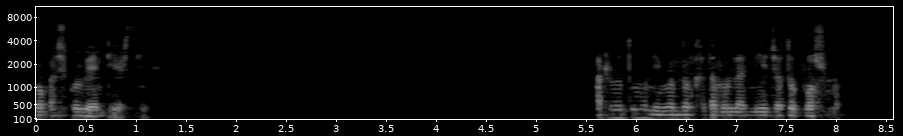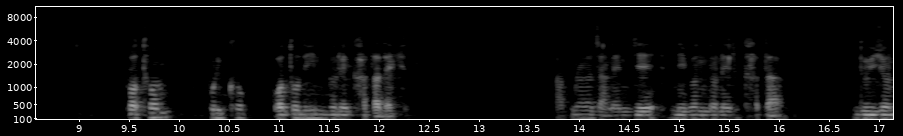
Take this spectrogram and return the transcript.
প্রকাশ করবে এনটিআরসি আঠারোতম নিবন্ধন খাতা মূল্যায়ন নিয়ে যত প্রশ্ন প্রথম পরীক্ষক কতদিন ধরে খাতা দেখেন? আপনারা জানেন যে নিবন্ধনের খাতা দুইজন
